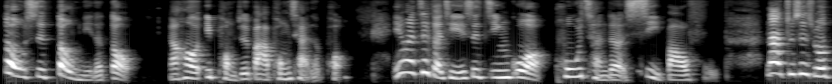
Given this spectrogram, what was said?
逗是逗你的逗，然后一捧就是把它捧起来的捧。因为这个其实是经过铺陈的细包袱。那就是说，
